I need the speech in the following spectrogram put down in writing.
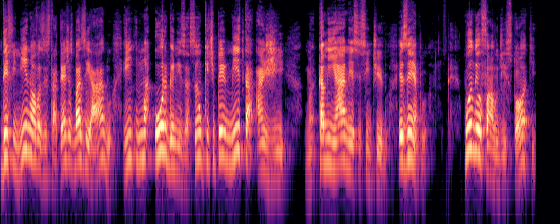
definir novas estratégias baseado em uma organização que te permita agir, né, caminhar nesse sentido. Exemplo, quando eu falo de estoque,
